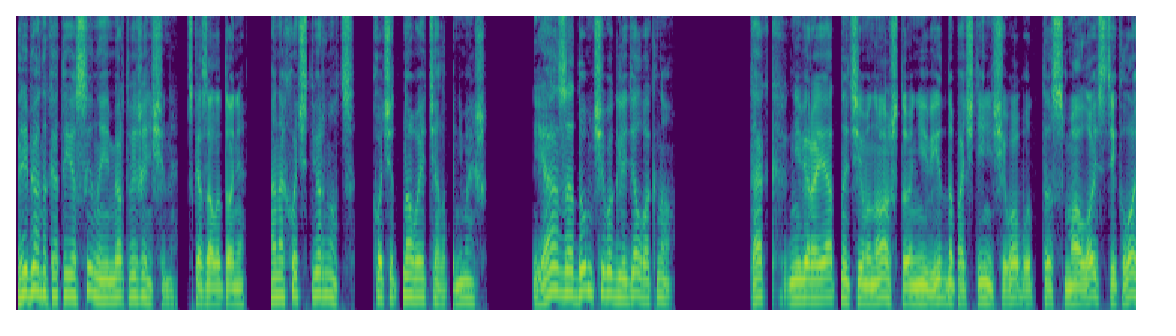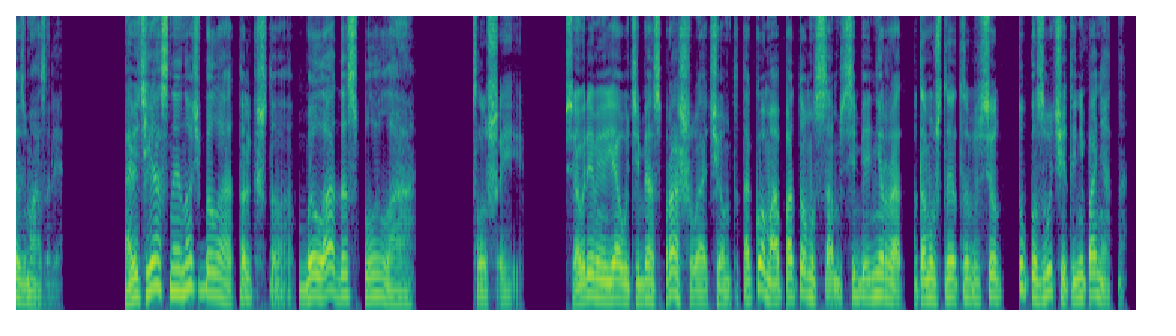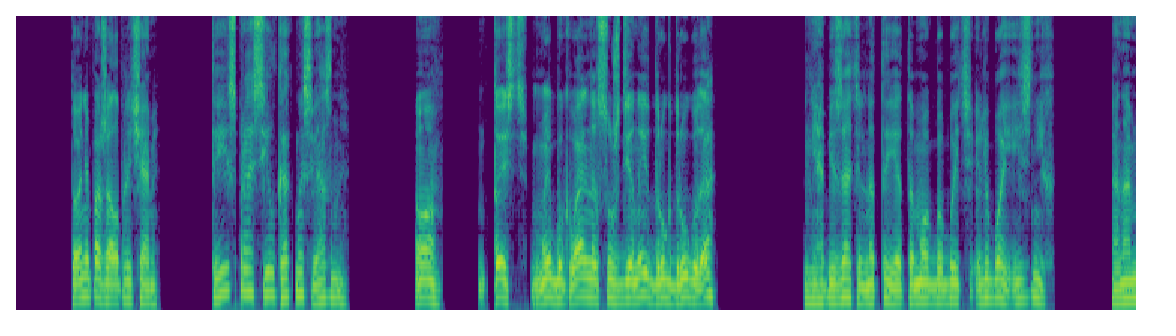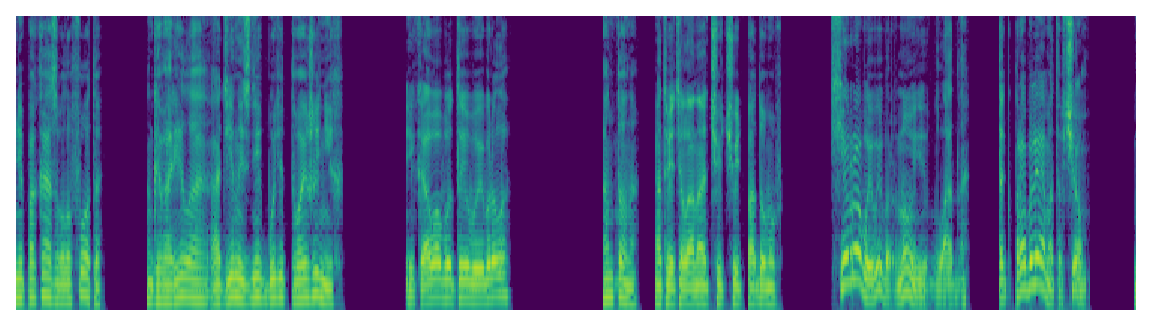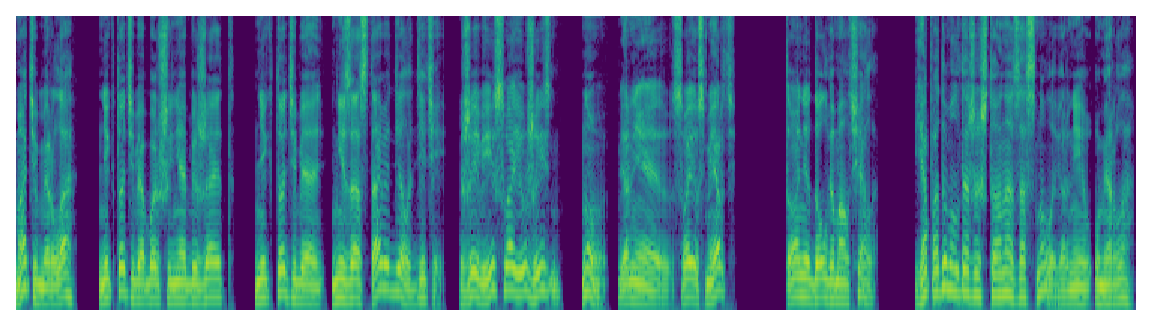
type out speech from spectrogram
«Ребенок от ее сына и мертвой женщины», — сказала Тоня. «Она хочет вернуться, хочет новое тело, понимаешь?» Я задумчиво глядел в окно. Так невероятно темно, что не видно почти ничего, будто смолой стекло измазали. А ведь ясная ночь была, только что. Была да сплыла. Слушай, все время я у тебя спрашиваю о чем-то таком, а потом сам себе не рад, потому что это все тупо звучит и непонятно. Тоня пожала плечами. Ты спросил, как мы связаны. О, то есть мы буквально суждены друг другу, да? Не обязательно ты, это мог бы быть любой из них. Она мне показывала фото, Говорила, один из них будет твой жених. И кого бы ты выбрала? Антона, — ответила она, чуть-чуть подумав. Херовый выбор, ну и ладно. Так проблема-то в чем? Мать умерла, никто тебя больше не обижает, никто тебя не заставит делать детей. Живи свою жизнь, ну, вернее, свою смерть. Тоня долго молчала. Я подумал даже, что она заснула, вернее, умерла.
